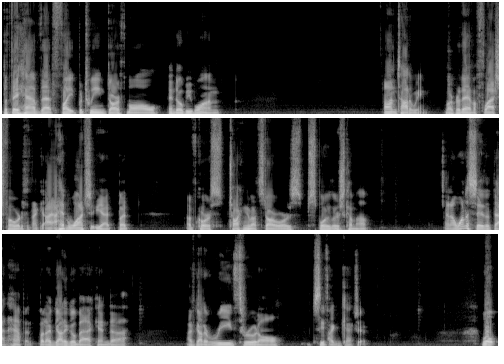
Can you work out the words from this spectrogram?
But they have that fight between Darth Maul and Obi Wan on Tatooine, like, or they have a flash forward or something. I, I haven't watched it yet, but of course, talking about Star Wars, spoilers come up, and I want to say that that happened, but I've got to go back and uh, I've got to read through it all, see if I can catch it. Well,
